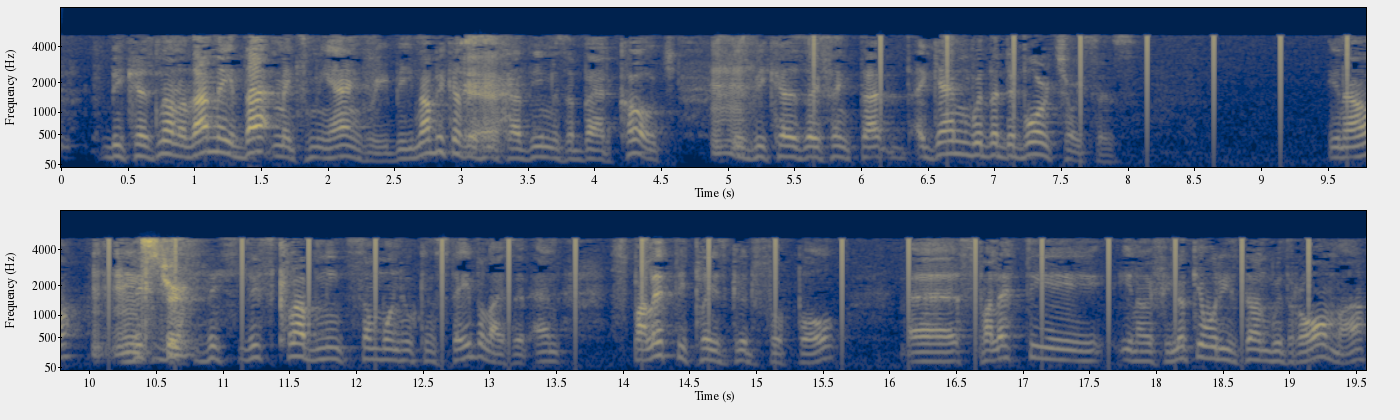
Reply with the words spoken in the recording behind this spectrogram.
because no, no, that may, that makes me angry. Be, not because I think Jardim is a bad coach, Mm-hmm. is because I think that again with the De Boer choices. You know, Mhm, this, true. This, this this club needs someone who can stabilize it, and Spalletti plays good football. Uh, Spalletti, you know, if you look at what he's done with Roma,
